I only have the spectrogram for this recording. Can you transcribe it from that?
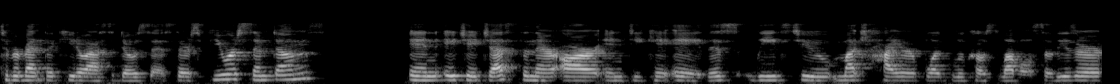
to prevent the ketoacidosis. There's fewer symptoms in HHS than there are in DKA. This leads to much higher blood glucose levels. So these are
